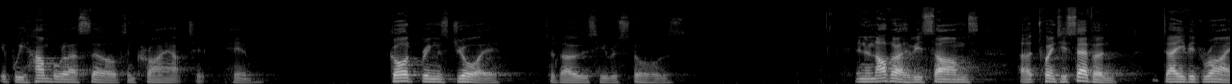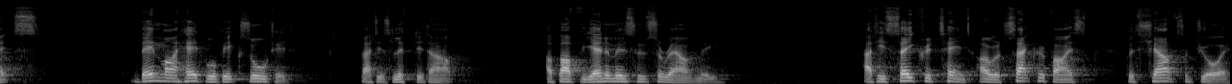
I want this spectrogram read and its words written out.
if we humble ourselves and cry out to Him. God brings joy to those He restores. In another of his Psalms, uh, 27, David writes, then my head will be exalted, that is, lifted up, above the enemies who surround me. At his sacred tent I will sacrifice with shouts of joy.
